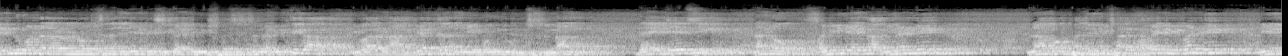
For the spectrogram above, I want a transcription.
రెండు మండలాలలో వస్తుందని చెప్పేసి గట్టి విశ్వసిస్తున్న వ్యక్తిగా ఇవాళ నా అభ్యర్థన మీ ముందు ఉంచుతున్నాను. దయచేసి నన్ను సవినయంగా వినండి నాకు ఒక పది నిమిషాల సమయం ఇవ్వండి. నేను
